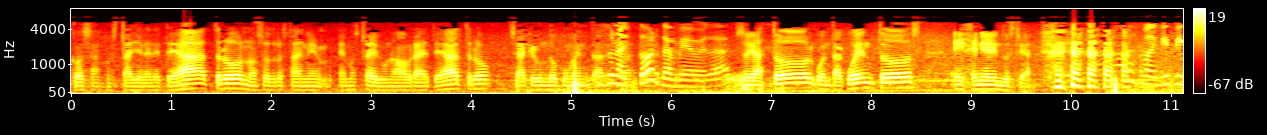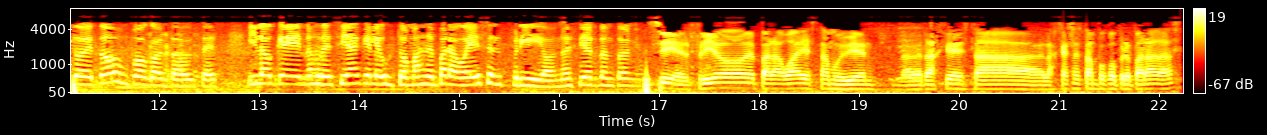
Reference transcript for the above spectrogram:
cosas, pues talleres de teatro, nosotros también hemos traído una obra de teatro, o sea que un documental. Sos un actor también, ¿verdad? Soy actor, cuentacuentos e ingeniero industrial. Magnífico de todo un poco entonces. Y lo que nos decía que le gustó más de Paraguay es el frío, ¿no es cierto, Antonio? Sí, el frío de Paraguay está muy bien. La verdad es que está, las casas están poco preparadas,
